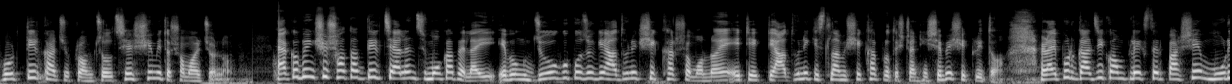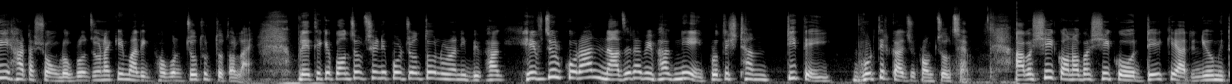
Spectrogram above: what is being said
ভর্তির কার্যক্রম চলছে সীমিত সময়ের জন্য। একবিংশ শতাব্দীর চ্যালেঞ্জ মোকাবেলায় এবং যুগ উপযোগী আধুনিক শিক্ষার সমন্বয়ে এটি একটি আধুনিক ইসলামী শিক্ষা প্রতিষ্ঠান হিসেবে স্বীকৃত। রায়পুর গাজী কমপ্লেক্সের পাশে মুড়িহাটা সংলগ্ন জোনাকি মালিক ভবন চতুর্থ তলায়। প্লে থেকে পঞ্চম শ্রেণি পর্যন্ত নুরানি বিভাগ, হিফজুল কোরআন, নাজেরা বিভাগ নিয়ে প্রতিষ্ঠানটিতেই ভর্তির কার্যক্রম চলছে। আবাসিক, অনাবাসিক ও ডে কেয়ারে নিয়মিত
